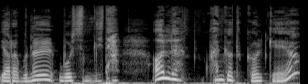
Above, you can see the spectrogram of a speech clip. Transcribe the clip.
여러분을 모십니다. 얼른 광고 듣고 올게요.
